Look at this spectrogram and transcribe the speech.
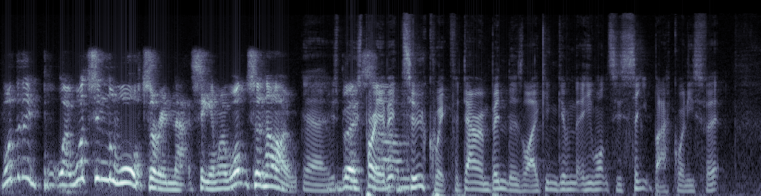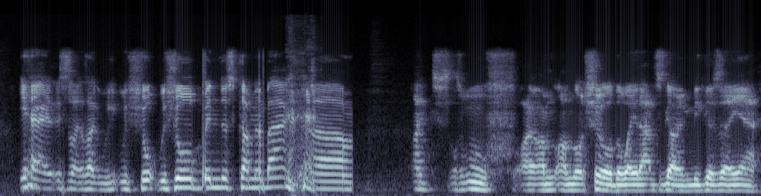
What do they? What's in the water in that team? I want to know. Yeah, he's, but, he's probably um, a bit um, too quick for Darryn Binder's liking, given that he wants his seat back when he's fit. Yeah, it's like like we we sure we sure Binder's coming back. um, I oof, I, am I'm, I'm not sure the way that's going because uh, yeah,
